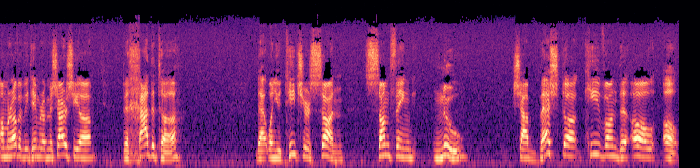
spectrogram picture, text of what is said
Amarava v'tem Rav Misharshia b'chadata that when you teach your son something new, Shabeshta kivan de o o.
